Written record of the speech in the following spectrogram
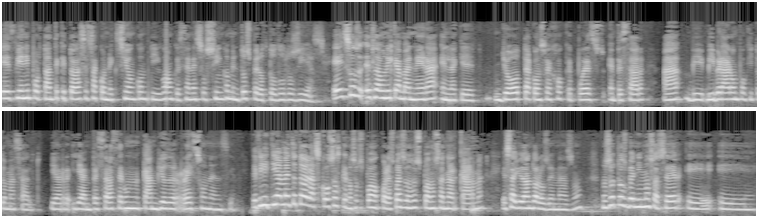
es bien importante que tú hagas esa conexión contigo, aunque sean esos cinco minutos, pero todos los días. Eso es la única manera en la que yo te aconsejo que puedes empezar a vibrar un poquito más alto y a, empezar a hacer un cambio de resonancia. Definitivamente todas las cosas que nosotros con las cuales nosotros podemos sanar karma es ayudando a los demás, ¿no? Nosotros venimos a hacer, eh, eh,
